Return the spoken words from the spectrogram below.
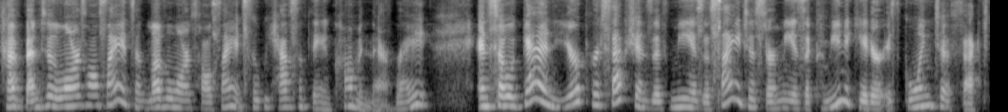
have been to the Lawrence Hall Science and love the Lawrence Hall Science, so we have something in common there, right? And so again, your perceptions of me as a scientist or me as a communicator is going to affect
